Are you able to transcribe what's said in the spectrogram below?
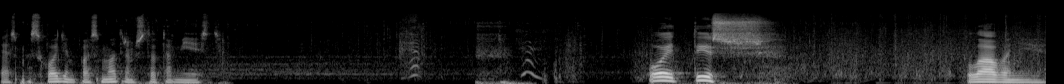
Сейчас мы сходим, посмотрим, что там есть. Ой, ты ж... Плавание.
